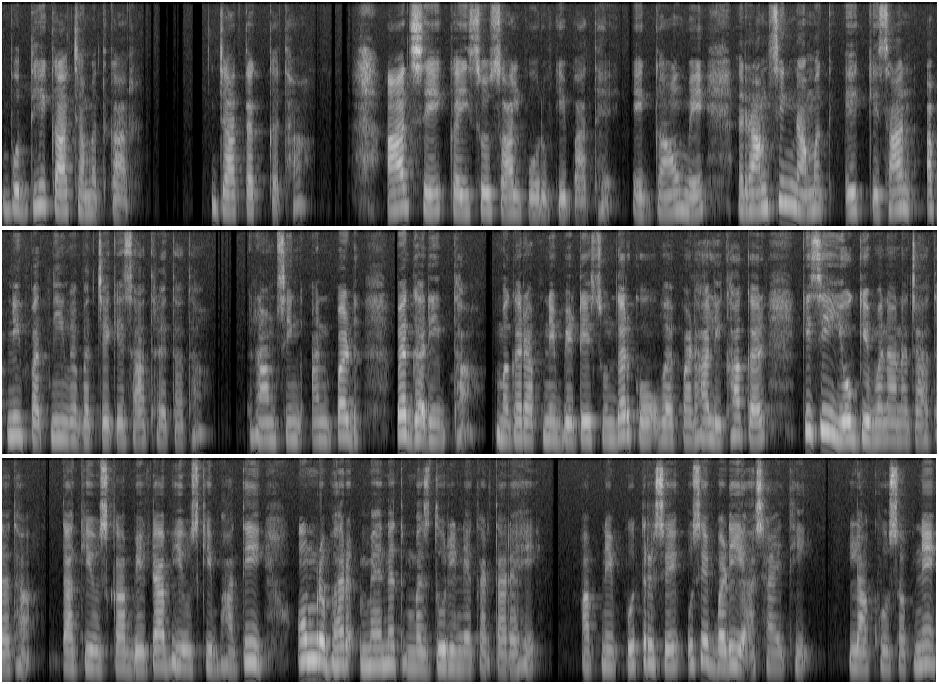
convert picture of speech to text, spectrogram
बुद्धि का चमत्कार। जातक कथा। आज से कई सौ साल पूर्व की बात है। एक गाँव में राम सिंह नामक एक किसान अपनी पत्नी व बच्चे के साथ रहता था। राम सिंह अनपढ़ व गरीब था, मगर अपने बेटे सुंदर को वह पढ़ा लिखा कर किसी योग्य बनाना चाहता था, ताकि उसका बेटा भी उसकी भांति उम्र भर मेहनत मजदूरी ने करता रहे। अपने पुत्र से उसे बड़ी आशाएँ थी। लाखों सपने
